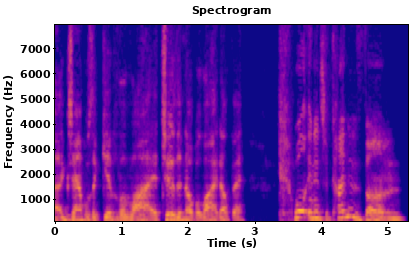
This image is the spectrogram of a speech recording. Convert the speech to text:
uh, examples that give the lie to the noble lie, don't they? Well, and it's kind of um,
